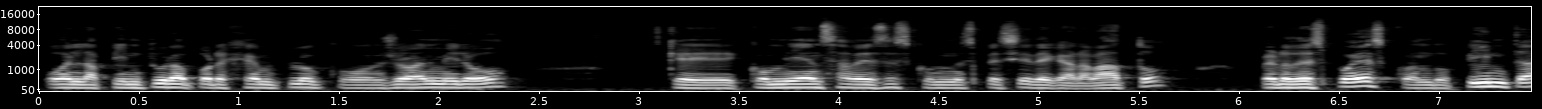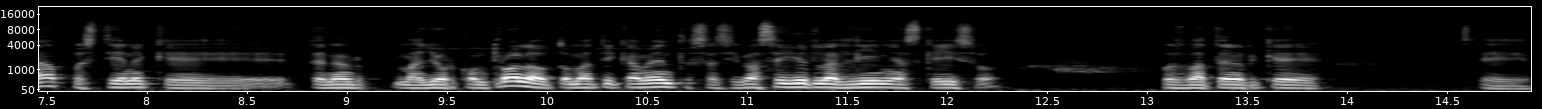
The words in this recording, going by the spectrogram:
o en la pintura, por ejemplo, con Joan Miró, que comienza a veces con una especie de garabato, pero después cuando pinta, pues tiene que tener mayor control automáticamente, o sea, si va a seguir las líneas que hizo, pues va a tener que, eh,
